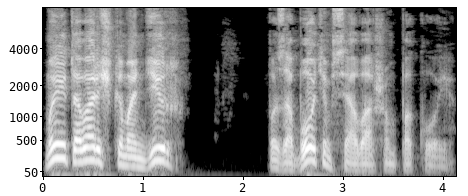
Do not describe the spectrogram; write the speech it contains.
Мы, товарищ командир, позаботимся о вашем покое.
